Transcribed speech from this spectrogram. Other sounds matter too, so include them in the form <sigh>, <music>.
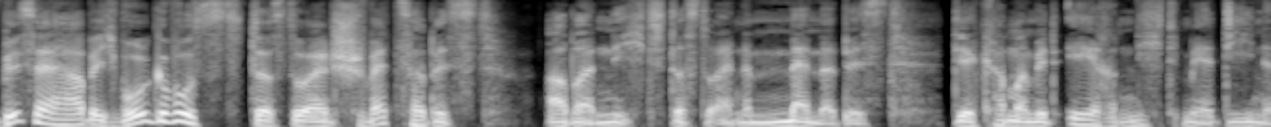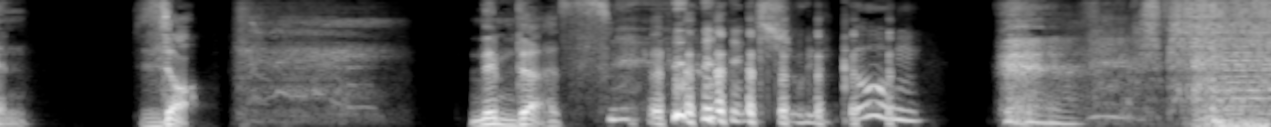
Bisher habe ich wohl gewusst, dass du ein Schwätzer bist, aber nicht, dass du eine Memme bist. Dir kann man mit Ehren nicht mehr dienen. So. <laughs> Nimm das. <laughs> Entschuldigung. <laughs>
